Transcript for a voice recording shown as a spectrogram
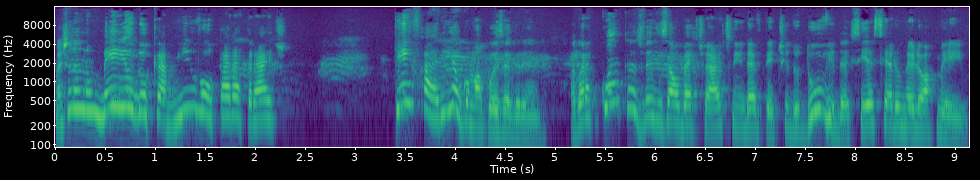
Imagina no meio do caminho voltar atrás. Quem faria alguma coisa grande? Agora, quantas vezes Albert Einstein deve ter tido dúvida se esse era o melhor meio?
